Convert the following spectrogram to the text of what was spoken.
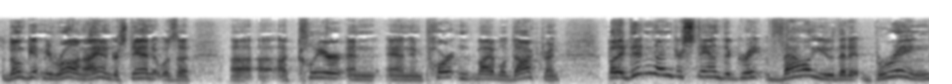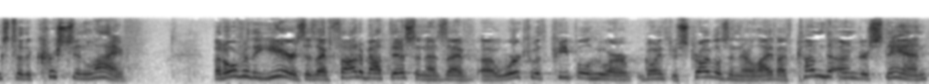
So don't get me wrong, I understand it was a, a, a clear and, and important Bible doctrine, but I didn't understand the great value that it brings to the Christian life. But over the years, as I've thought about this and as I've uh, worked with people who are going through struggles in their life, I've come to understand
